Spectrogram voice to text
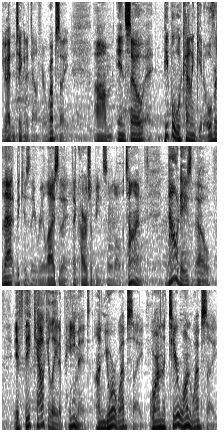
you hadn't taken it down from your website. Um, and so uh, people will kind of get over that because they realize that, that cars are being sold all the time. Nowadays, though, if they calculate a payment on your website or on the tier one website,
